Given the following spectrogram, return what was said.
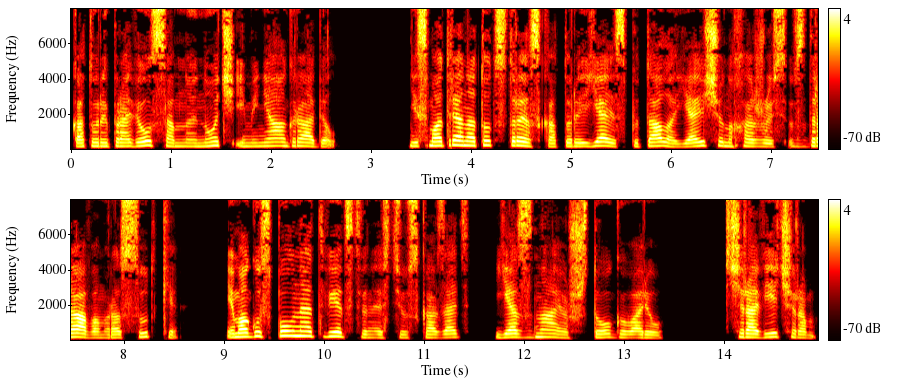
который провел со мной ночь и меня ограбил. Несмотря на тот стресс, который я испытала, я еще нахожусь в здравом рассудке и могу с полной ответственностью сказать, я знаю, что говорю. Вчера вечером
